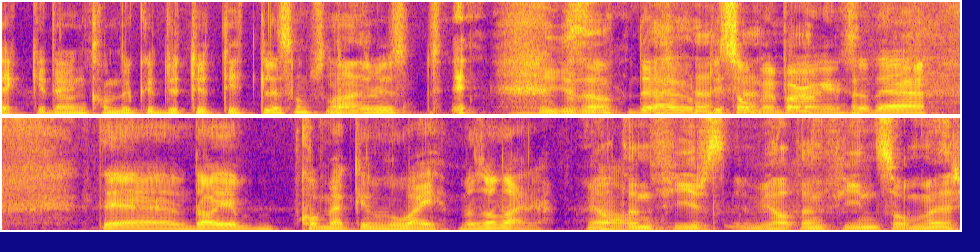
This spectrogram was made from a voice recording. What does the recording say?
dekket, den kan du ikke dytte ut dit, liksom. Så Nei. når du, Ikke sant? det har jeg gjort i sommer et par ganger, så det, det, da kom jeg ikke noen vei. Men sånn er det. Vi har en, fyr, vi har hatt en fin sommer.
